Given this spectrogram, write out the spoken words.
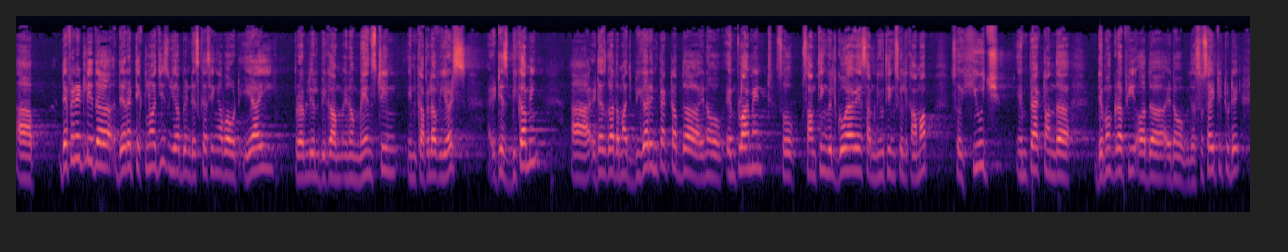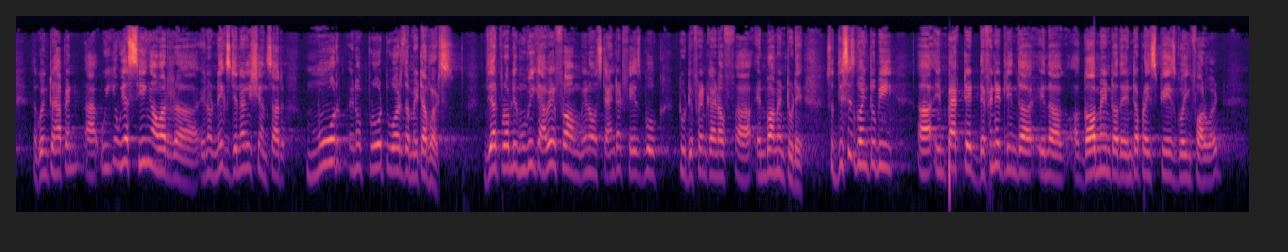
Uh, definitely, the, there are technologies we have been discussing about AI, probably will become you know, mainstream in couple of years. It is becoming. Uh, it has got a much bigger impact of the you know, employment. So something will go away, some new things will come up. So huge impact on the demography or the, you know, the society today going to happen. Uh, we, we are seeing our, uh, you know, next generations are more, you know, pro towards the metaverse. They are probably moving away from, you know, standard Facebook to different kind of uh, environment today. So this is going to be uh, impacted definitely in the, in the uh, government or the enterprise space going forward.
